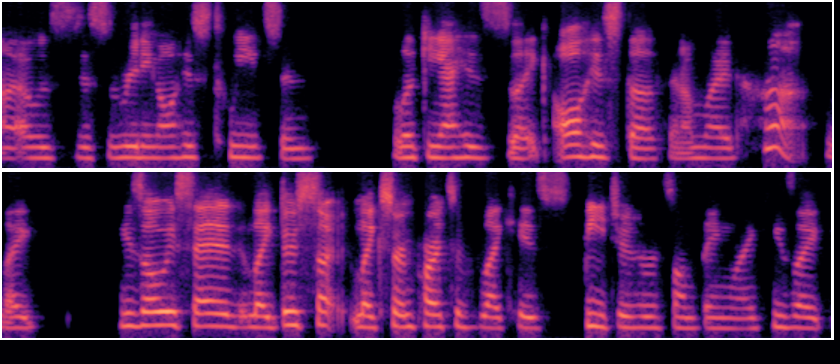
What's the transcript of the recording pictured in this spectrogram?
I was just reading all his tweets and looking at his like all his stuff, and I'm like, huh, like he's always said like there's so, like certain parts of like his speeches or something like he's like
